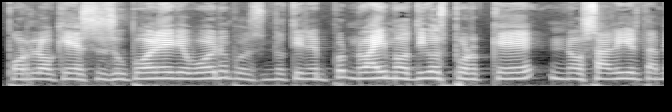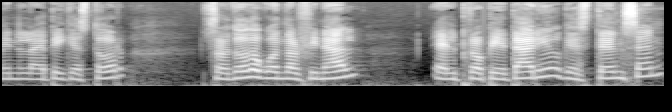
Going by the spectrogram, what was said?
Por lo que se supone que, bueno, pues no, tienen, no hay motivos por qué no salir también en la Epic Store. Sobre todo cuando al final el propietario, que es Tencent,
